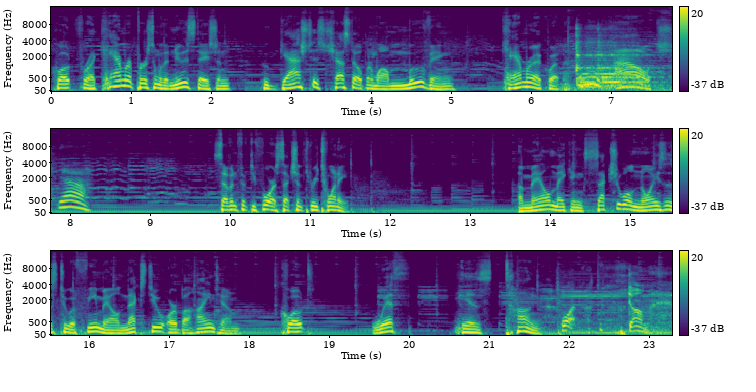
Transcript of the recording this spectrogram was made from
quote, for a camera person with a news station who gashed his chest open while moving camera equipment. Ouch. Yeah. 754, section 320. A male making sexual noises to a female next to or behind him, quote, with his tongue. What a dumbass.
